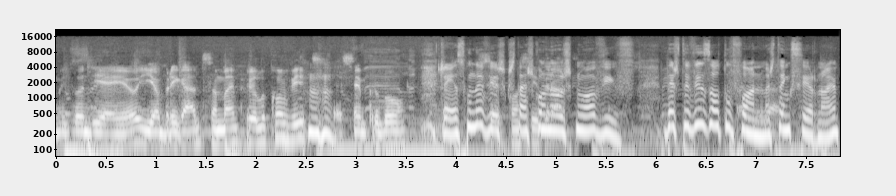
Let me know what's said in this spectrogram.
muito bom dia a eu e obrigado também pelo convite. É sempre bom. Já é a segunda vez que estás connosco no Ao Vivo. Desta vez ao telefone, mas tem que ser, não é?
